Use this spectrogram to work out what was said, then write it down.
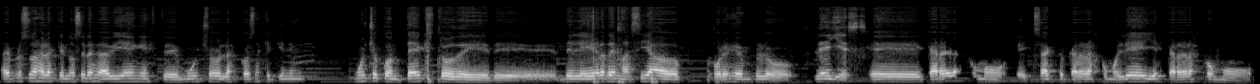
Hay personas a las que no se les da bien este, mucho las cosas que tienen mucho contexto de, leer demasiado. Por ejemplo, leyes. Eh, carreras como, exacto, carreras como leyes, carreras como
